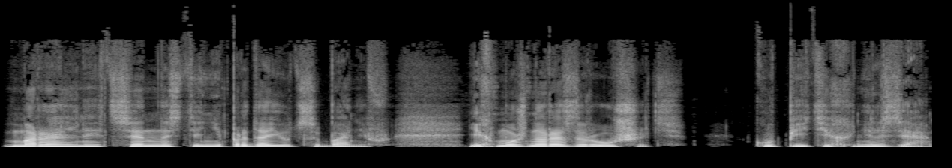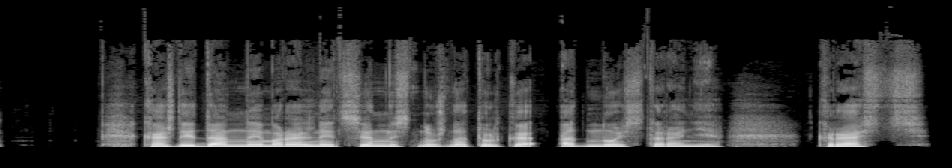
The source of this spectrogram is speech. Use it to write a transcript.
Моральные ценности не продаются, Банев. Их можно разрушить, купить их нельзя. Каждая данная моральная ценность нужна только одной стороне. Красть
